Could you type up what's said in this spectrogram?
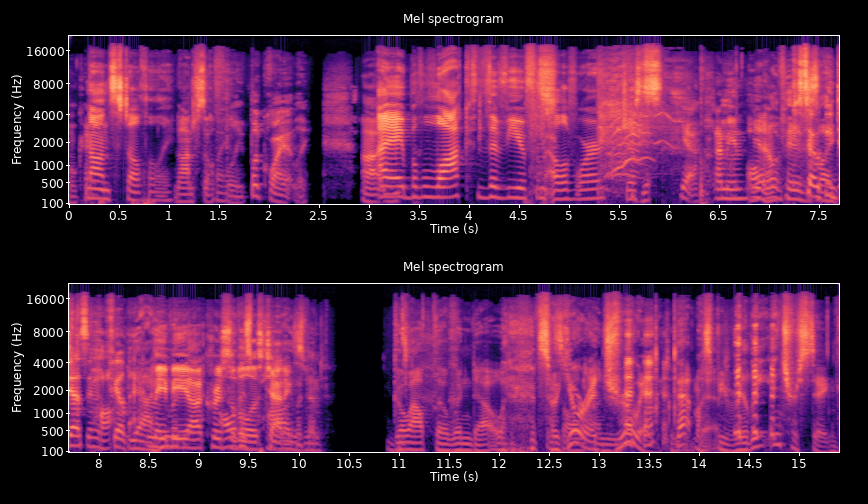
Okay. non-stealthily. Non stealthily, but quietly. Uh, I you- block the view from Elivor. Just yeah. I mean, All you know, of his So he doesn't paw- feel that. Yeah, maybe would- uh, Crucible is chatting with him. Go out the window. So you're a un- druid. That must be really interesting.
